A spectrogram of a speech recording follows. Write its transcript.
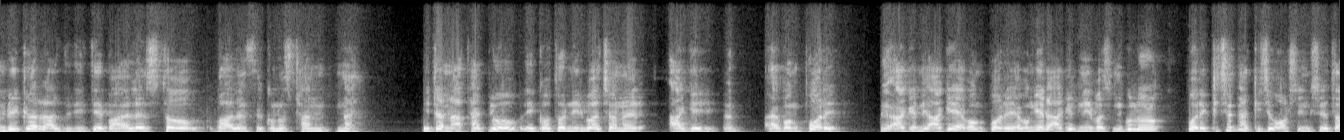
আমেরিকার রাজনীতিতে ভায়োলেন্স তো ভায়োলেন্সের কোনো স্থান নাই। এটা না থাকলেও এই গত নির্বাচনের আগে, এবং পরে, আগে আগে এবং পরে, এবং এর আগের নির্বাচনগুলোর পরে, কিছু না কিছু অসহিংসতা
